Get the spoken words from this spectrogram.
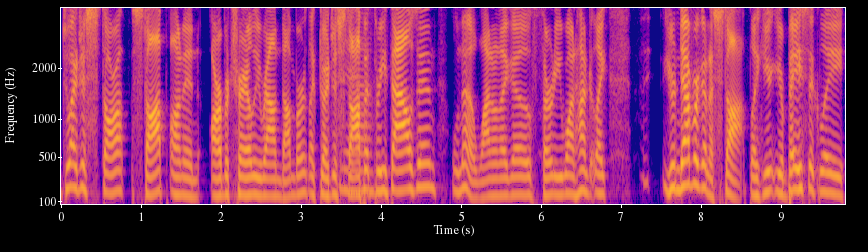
do I just stop stop on an arbitrarily round number? Like, do I just stop Yeah. at 3,000? Well, no. Why don't I go 3,100? Like, you're never going to stop. Like, you're, you're basically,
